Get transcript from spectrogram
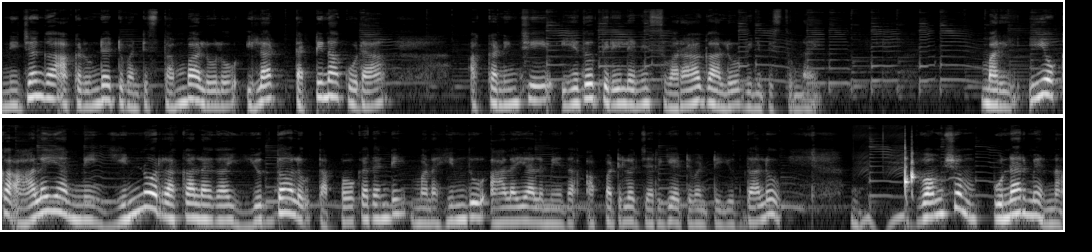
నిజంగా అక్కడ ఉండేటువంటి స్తంభాలలో ఇలా తట్టినా కూడా అక్కడి నుంచి ఏదో తెలియలేని స్వరాగాలు వినిపిస్తున్నాయి. మరి ఈ యొక్క ఆలయాన్ని ఎన్నో రకాలుగా యుద్ధాలు తప్పవు కదండి. మన హిందూ ఆలయాల మీద అప్పటిలో జరిగేటువంటి యుద్ధాలు. ధ్వంసం పునర్మిర్ణ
